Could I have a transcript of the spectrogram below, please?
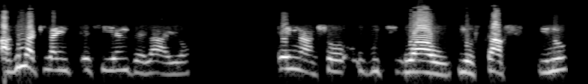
akuna client esiyenzelayo engasho ukuthi wow your staff, you know,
